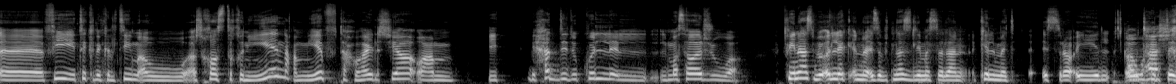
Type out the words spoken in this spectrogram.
آه، في technical team أو أشخاص تقنيين عم يفتحوا هاي الأشياء وعم بيحددوا كل المسار جوا. في ناس بيقول لك إنه إذا بتنزلي مثلا كلمة إسرائيل أو هاشتاج.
